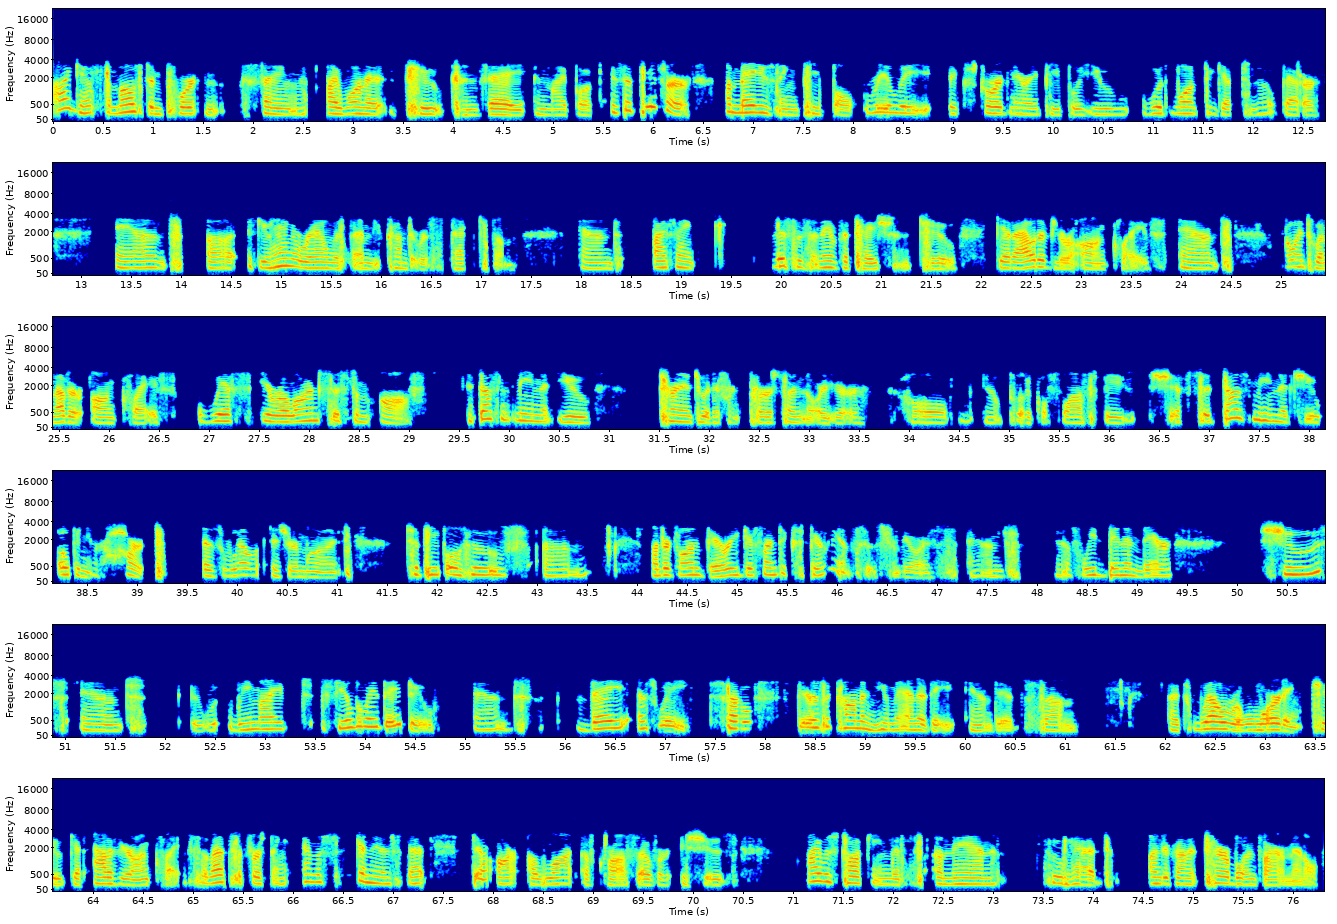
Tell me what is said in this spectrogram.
I guess the most important thing I wanted to convey in my book is that these are amazing people, really extraordinary people you would want to get to know better. And uh, if you hang around with them, you come to respect them. And I think this is an invitation to get out of your enclave and go into another enclave with your alarm system off. It doesn't mean that you turn into a different person or your whole, you know, political philosophy shifts, it does mean that you open your heart as well as your mind to people who've um, undergone very different experiences from yours. And you know, if we'd been in their shoes, and we might feel the way they do, and they as we. So there's a common humanity, and it's um, it's well rewarding to get out of your enclave. So that's the first thing. And the second is that there are a lot of crossover issues. I was talking with a man who had undergone a terrible environmental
